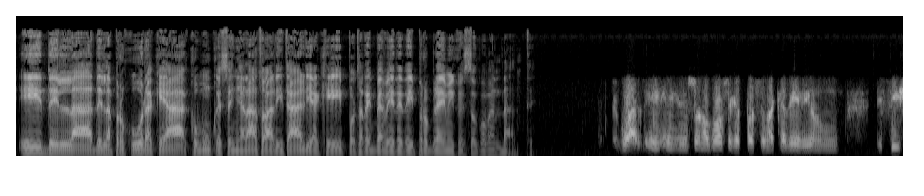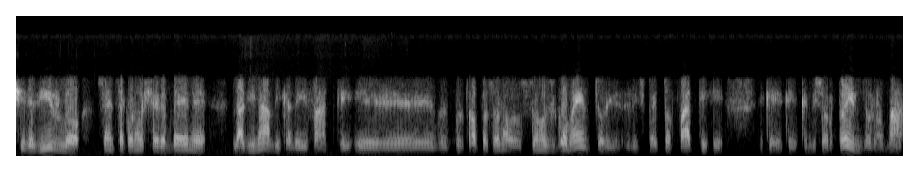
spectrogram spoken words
e della, della procura che ha comunque segnalato all'Italia che potrebbe avere dei problemi questo comandante? Guardi, sono cose che possono accadere, non, difficile dirlo senza conoscere bene la dinamica dei fatti. Eh, purtroppo sono, sono sgomento rispetto a fatti che, che, che, che mi sorprendono, ma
